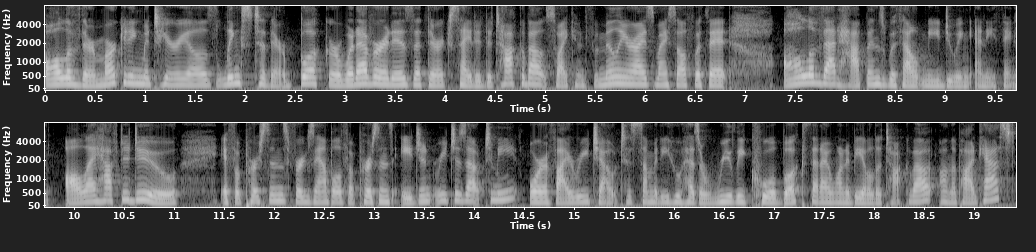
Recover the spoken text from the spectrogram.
all of their marketing materials, links to their book or whatever it is that they're excited to talk about so I can familiarize myself with it all of that happens without me doing anything. All I have to do, if a person's, for example, if a person's agent reaches out to me, or if I reach out to somebody who has a really cool book that I want to be able to talk about on the podcast,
